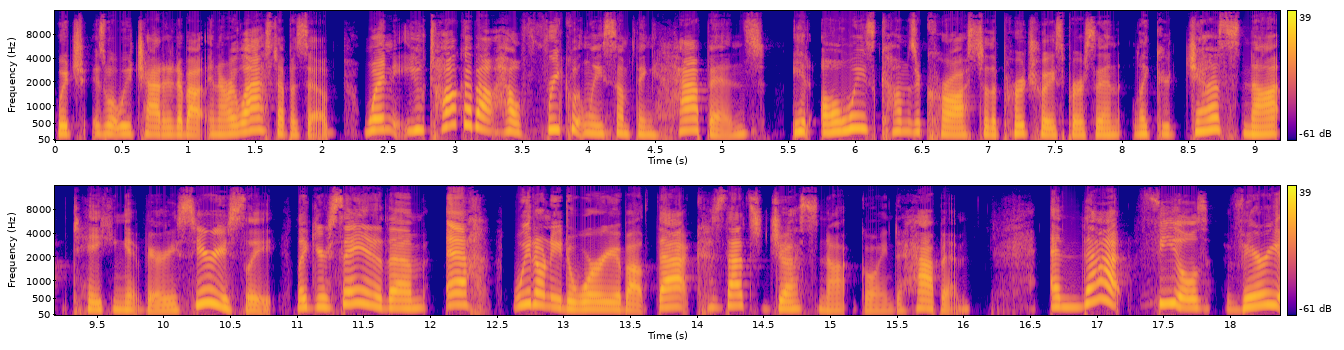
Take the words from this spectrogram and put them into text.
which is what we chatted about in our last episode. When you talk about how frequently something happens, it always comes across to the pro choice person like you're just not taking it very seriously. Like you're saying to them, eh, we don't need to worry about that because that's just not going to happen. And that feels very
